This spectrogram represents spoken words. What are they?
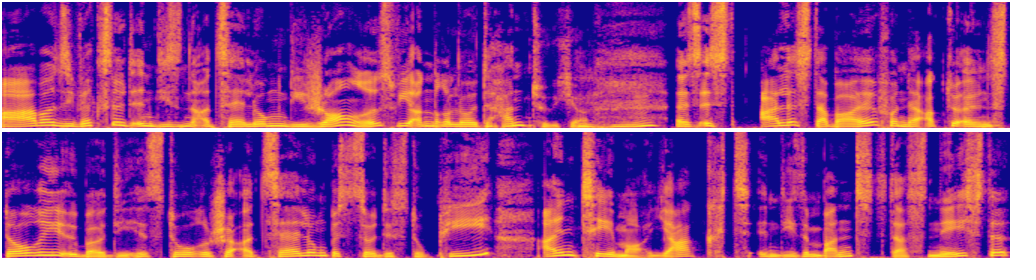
aber sie wechselt in diesen Erzählungen die Genres wie andere Leute Handtücher. Mhm. Es ist alles dabei, von der aktuellen Story über die historische Erzählung bis zur Dystopie. Ein Thema jagt in diesem Band das nächste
